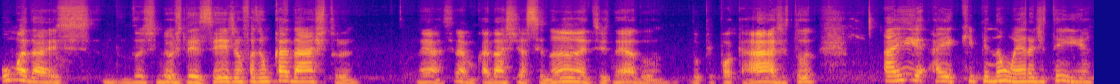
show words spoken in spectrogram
uma das dos meus desejos é fazer um cadastro, né? Assim, né? Um cadastro de assinantes, né? Do, do Pipoca Ágil, tudo. Aí a equipe não era de TI,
